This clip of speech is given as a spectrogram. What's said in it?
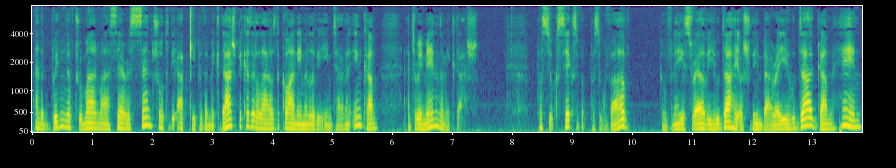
and the bringing of truma maaser is central to the upkeep of the Mikdash because it allows the Kohanim and Levim to have an income and to remain in the Mikdash. Pasuk 6, Pasuk Vav, ובני Yisrael ויהודה hayoshvim בערי יהודה gam hem.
